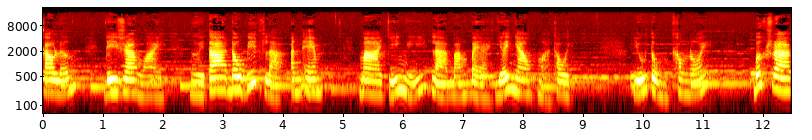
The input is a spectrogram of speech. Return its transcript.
cao lớn. Đi ra ngoài Người ta đâu biết là anh em, Mà chỉ nghĩ là bạn bè với nhau mà thôi. Vũ Tùng không nói. Bước ra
